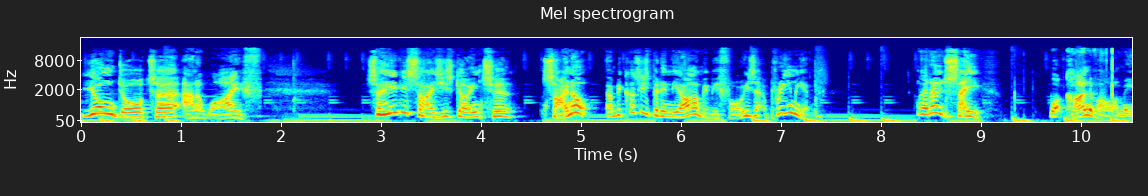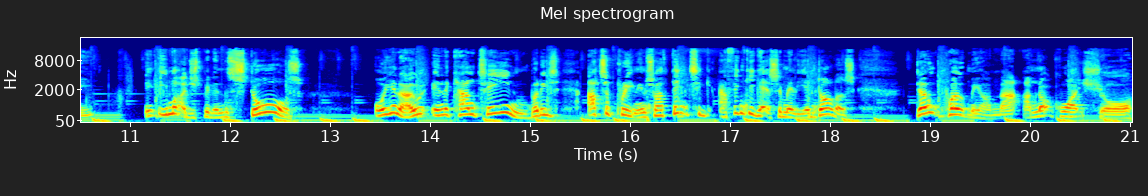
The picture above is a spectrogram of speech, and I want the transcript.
young daughter, and a wife. So he decides he's going to sign up. And because he's been in the army before, he's at a premium. They don't say what kind of army. He might have just been in the stores or you know in the canteen but he's at a premium so i think i think he gets a million dollars don't quote me on that i'm not quite sure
